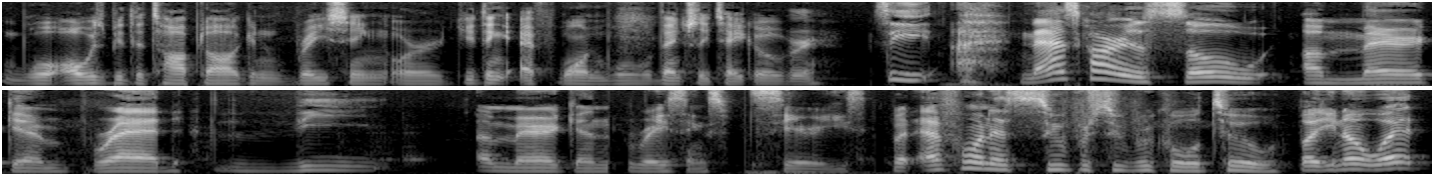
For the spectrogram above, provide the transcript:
will always be the top dog in racing, or do you think F1 will eventually take over? See, NASCAR is so American bred, the American racing series. But F1 is super, super cool too. But you know what?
